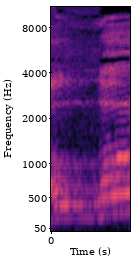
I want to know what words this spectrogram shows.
Allah.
